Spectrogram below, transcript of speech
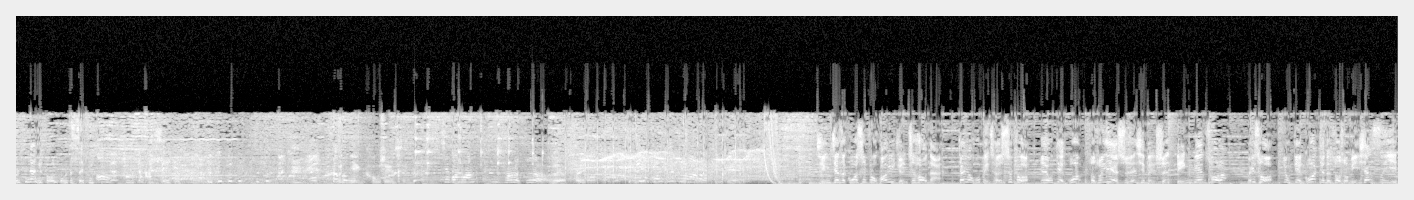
我听到你喉咙的声音，哦，好大声，吞咽口水的声音。吃光光，好好吃哦。对，可以。谢谢郭师傅。谢谢。紧接着郭师傅黄鱼卷之后呢，再由吴秉成师傅要用电锅做出夜市人气美食顶边错了。没错，用电锅就能做出米香四溢、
